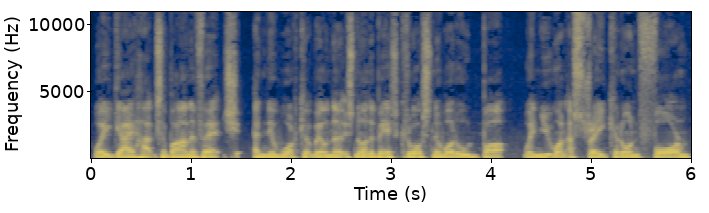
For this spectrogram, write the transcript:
white guy Haksabanovic, and they work it well. Now, it's not the best cross in the world, but when you want a striker on form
